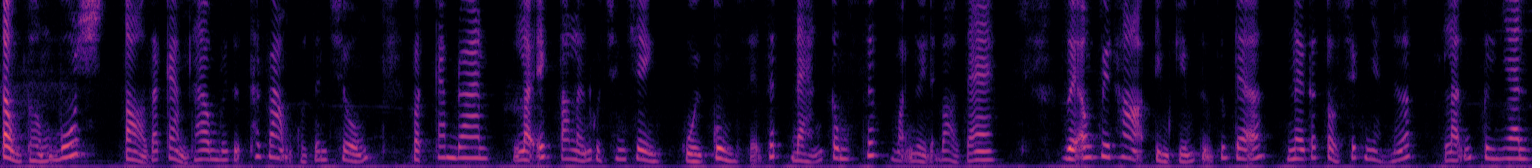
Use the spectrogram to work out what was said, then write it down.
Tổng thống Bush tỏ ra cảm thông với sự thất vọng của dân chúng và cam đoan lợi ích to lớn của chương trình cuối cùng sẽ rất đáng công sức mọi người đã bỏ ra. Rồi ông khuyên họ tìm kiếm sự giúp đỡ nơi các tổ chức nhà nước lẫn tư nhân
